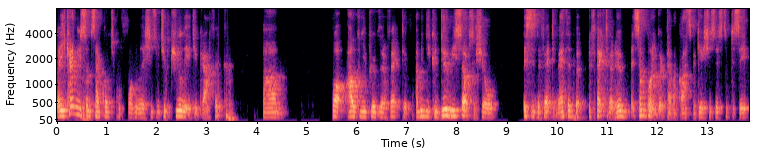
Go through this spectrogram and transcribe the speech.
Now you can use some psychological formulations which are purely idiographic, um, but how can you prove they're effective? I mean, you can do research to show this is an effective method, but effective at whom? At some point, you've got to have a classification system to say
